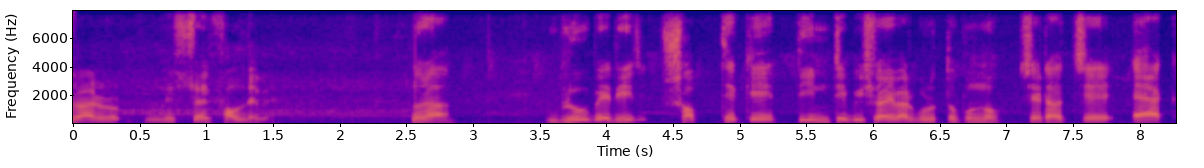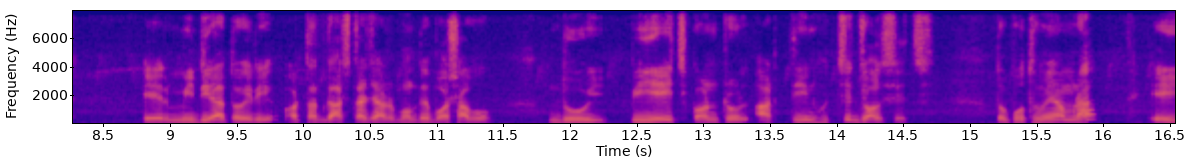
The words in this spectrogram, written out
এবার নিশ্চয়ই ফল দেবে। বন্ধুরা, ব্লুবেরির সব থেকে তিনটে বিষয় এবার গুরুত্বপূর্ণ। সেটা হচ্ছে, এক, এর মিডিয়া তৈরি, অর্থাৎ গাছটা যার মধ্যে বসাবো। দুই পিএইচ কন্ট্রোল আর তিন হচ্ছে জলসেচ। তো প্রথমে আমরা এই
